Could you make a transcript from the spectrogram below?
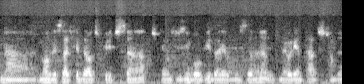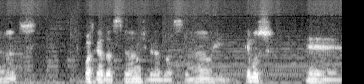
na, na, Universidade Federal do Espírito Santo, temos desenvolvido aí alguns anos, né, orientado estudantes de pós-graduação, de graduação, e temos é,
